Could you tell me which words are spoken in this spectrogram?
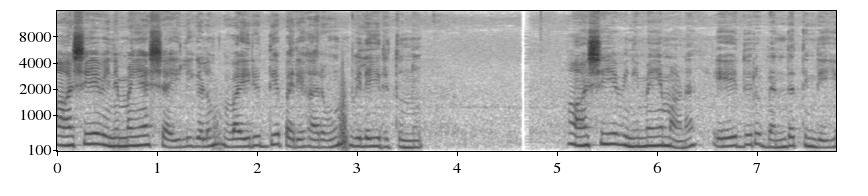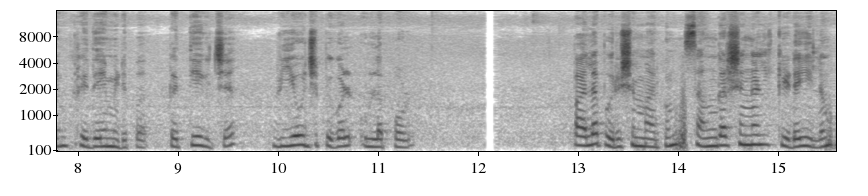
ആശയവിനിമയ ശൈലികളും വൈരുദ്ധ്യ പരിഹാരവും വിലയിരുത്തുന്നു. ആശയവിനിമയമാണ് ഏതൊരു ബന്ധത്തിന്റെയും ഹൃദയമിടിപ്പ് പ്രത്യേകിച്ച് വിയോജിപ്പുകൾ ഉള്ളപ്പോൾ. പല പുരുഷന്മാർക്കും സംഘർഷങ്ങൾക്കിടയിലും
